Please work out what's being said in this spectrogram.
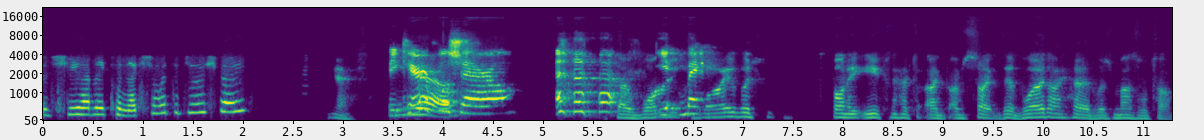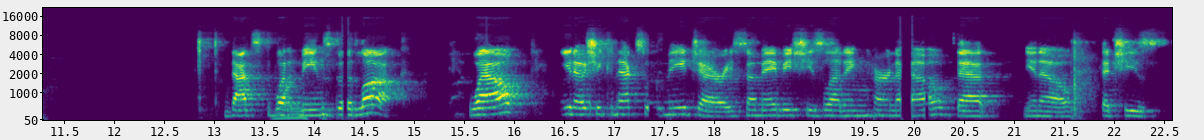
Did she have any connection with the Jewish faith? Yes. Be careful, No. Cheryl. So why may- why would Bonnie? You can have to. I, I'm sorry. The word I heard was muzzle off. That's what Why it is means. Good luck. Well, you know, she connects with me, Jerry. So maybe she's letting her know that, you know, that she's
